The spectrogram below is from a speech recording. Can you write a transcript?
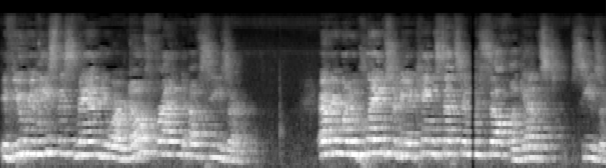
If you release this man, you are no friend of Caesar. Everyone who claims to be a king sets himself against Caesar.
